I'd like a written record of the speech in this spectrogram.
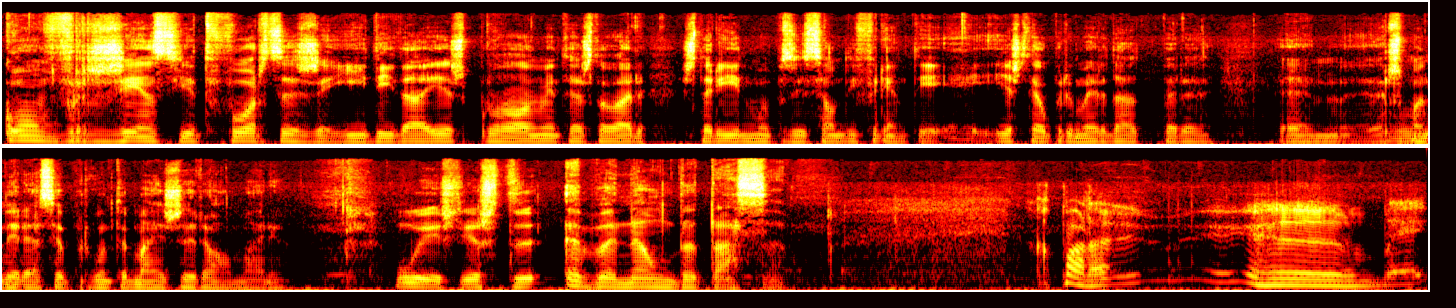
convergência de forças e de ideias, provavelmente esta hora estaria numa posição diferente. Este é o primeiro dado para um, responder a essa pergunta mais geral, Mário. Luís, este abanão da taça. Repara, eh,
